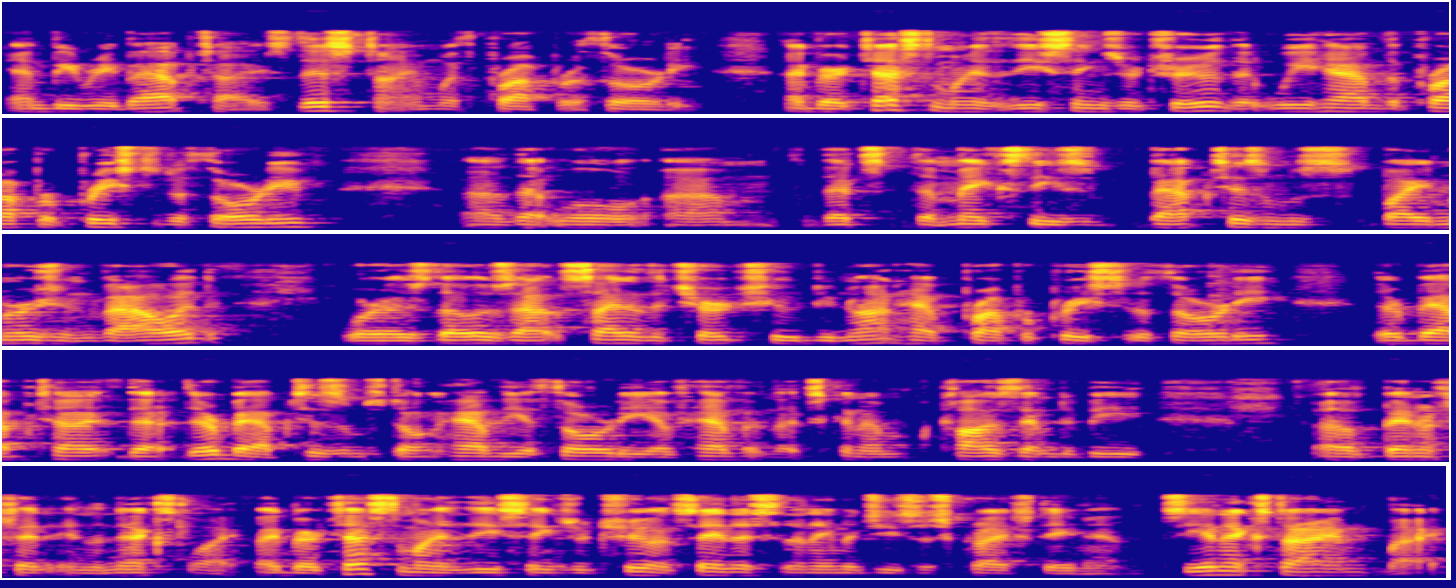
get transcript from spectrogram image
and be rebaptized, this time with proper authority. I bear testimony that these things are true, that we have the proper priesthood authority uh, that will um, that's that makes these baptisms by immersion valid. Whereas those outside of the church who do not have proper priesthood authority, their, bapti- their baptisms don't have the authority of heaven that's going to cause them to be of benefit in the next life. I bear testimony that these things are true and say this in the name of Jesus Christ. Amen. See you next time. Bye.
